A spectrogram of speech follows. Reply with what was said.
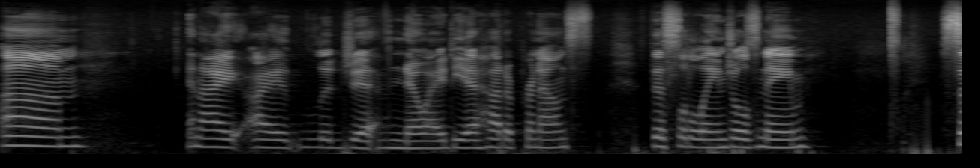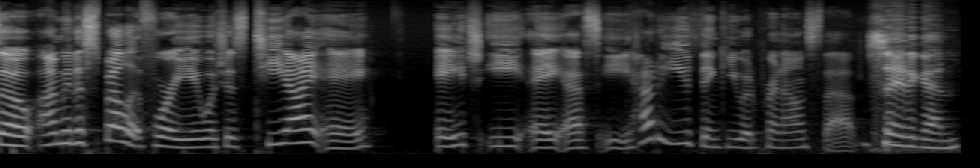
Um, and I, I legit have no idea how to pronounce this little angel's name. So I'm going to spell it for you, which is T I A H E A S E. How do you think you would pronounce that? Say it again.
